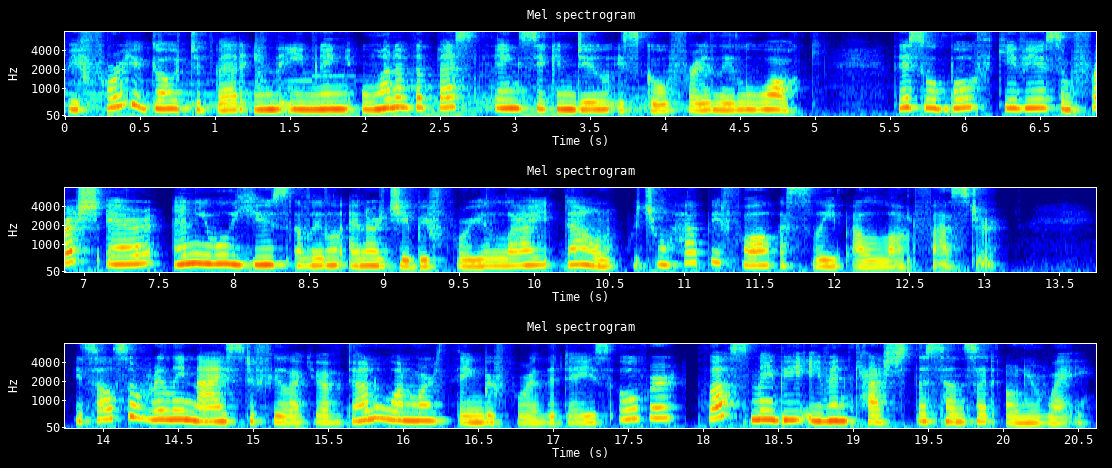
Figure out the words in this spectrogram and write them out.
Before you go to bed in the evening, one of the best things you can do is go for a little walk. This will both give you some fresh air and you will use a little energy before you lie down, which will help you fall asleep a lot faster. It's also really nice to feel like you have done one more thing before the day is over, plus maybe even catch the sunset on your way.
